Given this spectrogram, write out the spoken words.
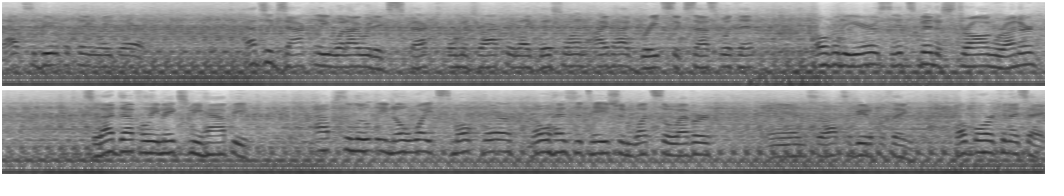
That's the beautiful thing right there. That's exactly what I would expect from a tractor like this one. I've had great success with it over the years. It's been a strong runner. So that definitely makes me happy. Absolutely no white smoke there, no hesitation whatsoever. And so that's a beautiful thing. What more can I say?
